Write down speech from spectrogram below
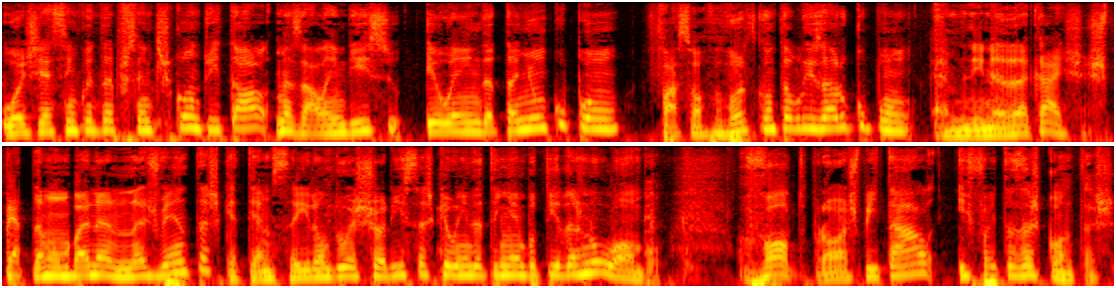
hoje é 50% de desconto e tal, mas além disso, eu ainda tenho um cupom. Faça o favor de contabilizar o cupom. A menina da caixa espeta-me um banano nas ventas, que até me saíram duas chouriças que eu ainda tinha embutidas no lombo. Volto para o hospital e feitas as contas.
